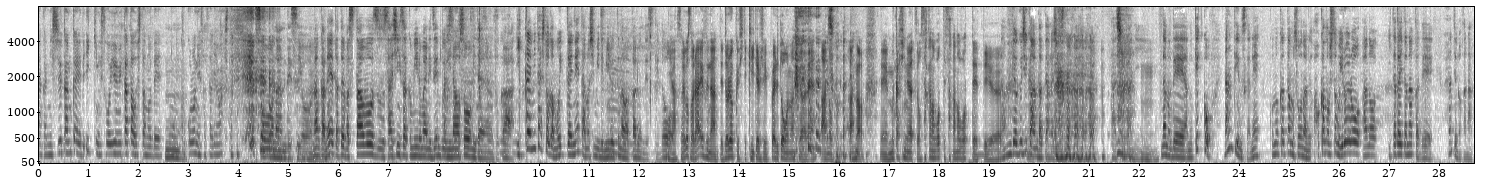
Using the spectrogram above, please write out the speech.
なんか2週間くらいで一気にそういう見方をしたので、うんもう心に刺さりましたね。そうなんですよ。なんかね、例えば、スター・ウォーズ最新作見る前に全部見直そうみたいなのとか、一回見た人がもう一回ね、楽しみで見るっていうのはわかるんですけど、いや、それこそライフなんて努力して聞いてる人いっぱいいると思いますからね。あの、あの、えー昔のやつを遡って遡ってっていう。何百時間だって話ですからね。確かに。うんなので、あの、結構、なんていうんですかね、この方もそうなんで、他の人もいろいろ、あの、いただいた中で、なんていうのかな、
